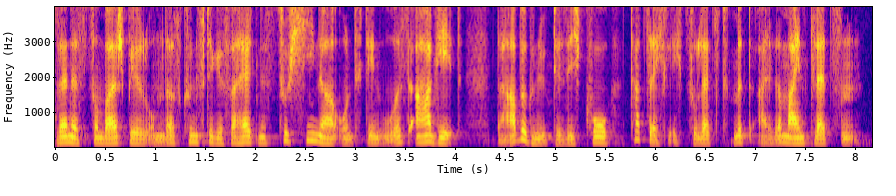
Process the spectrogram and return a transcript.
Wenn es zum Beispiel um das künftige Verhältnis zu China und den USA geht, da begnügte sich Co. tatsächlich zuletzt mit Allgemeinplätzen.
